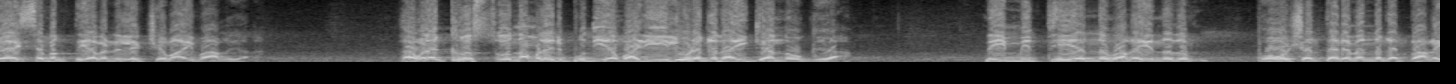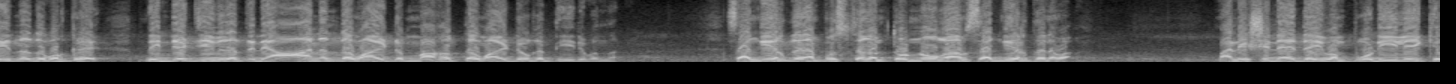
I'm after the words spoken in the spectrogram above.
ദേശഭക്തി അവരുടെ ലക്ഷ്യമായി മാറുക. നമ്മളെ ക്രിസ്തു നമ്മളൊരു പുതിയ വഴിയിലൂടെ ഒക്കെ നയിക്കാൻ നോക്കുക. നീ മിഥി എന്ന് പറയുന്നതും പോഷത്തരം എന്നൊക്കെ പറയുന്നതുമൊക്കെ നിന്റെ ജീവിതത്തിന് ആനന്ദമായിട്ടും മഹത്വമായിട്ടും ഒക്കെ തീരുമെന്ന്. സങ്കീർത്തന പുസ്തകം തൊണ്ണൂറാം സങ്കീർത്തനമാണ്. മനുഷ്യനെ ദൈവം പൊടിയിലേക്ക്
